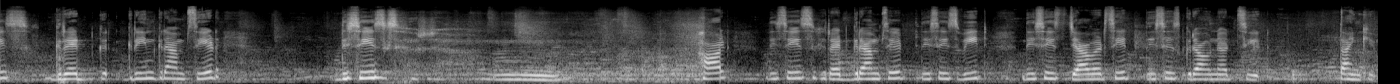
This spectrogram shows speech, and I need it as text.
is green gram seed. This is mm, hard. This is red gram seed. This is wheat. This is jawar seed. This is groundnut seed. Thank you.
